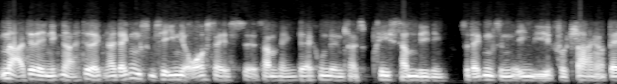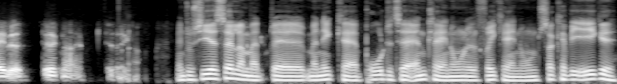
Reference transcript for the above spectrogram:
Nej, det er der ikke. Nej, det er der ikke. Nej, der er ikke nogen som siger egentlig årsagssammenhæng. Det er kun en slags prissammenligning. Så der er ikke nogen sådan egentlig forklaringer bagved. Det er ikke nej. Det er der ikke. Ja. Men du siger selv om, at øh, man ikke kan bruge det til at anklage nogen eller frikage nogen, så kan vi ikke,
